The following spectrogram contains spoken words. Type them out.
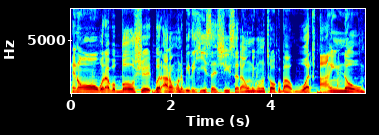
and all whatever bullshit. But I don't want to be the he said she said. I only want to talk about what I know.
